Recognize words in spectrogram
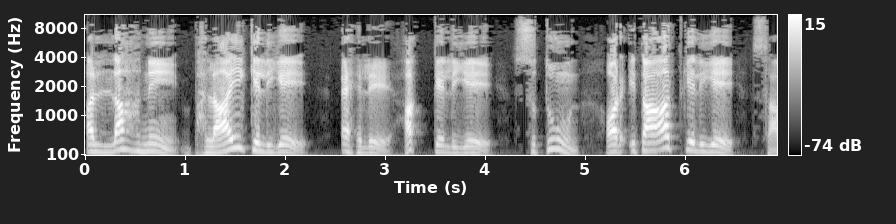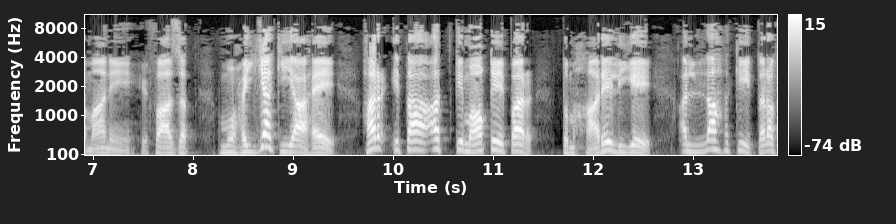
اللہ نے بھلائی کے لیے، اہل حق کے لیے ستون اور اطاعت کے لیے سامان حفاظت مہیا کیا ہے۔ ہر اطاعت کے موقع پر تمہارے لیے اللہ کی طرف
